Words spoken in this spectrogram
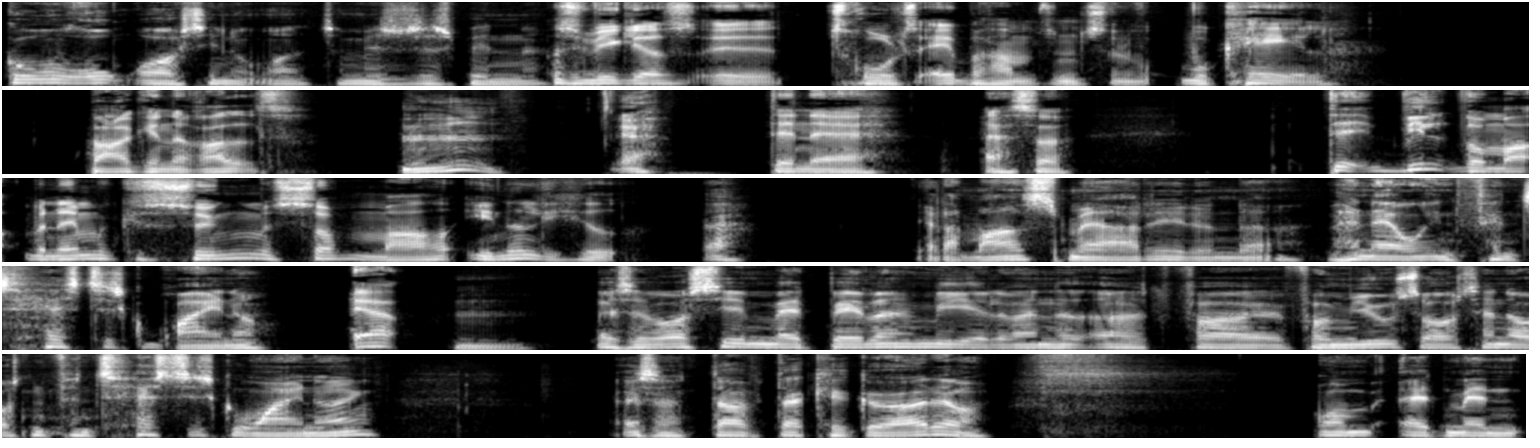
gode ro også i nummeret, som jeg synes er spændende. Og så virkelig også øh, Troels Abrahamsens vokal. Bare generelt. Mm. Den er, altså... Det er vildt, hvor meget, hvordan man kan synge med så meget inderlighed. Ja, der er meget smerte i den der. Han er jo en fantastisk whiner. Mm. Altså, jeg vil også sige Matt Bellamy, eller hvad han hedder, fra, fra Muse også, han er også en fantastisk whiner, ikke? Altså, der, der kan gøre det, og, om at man,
